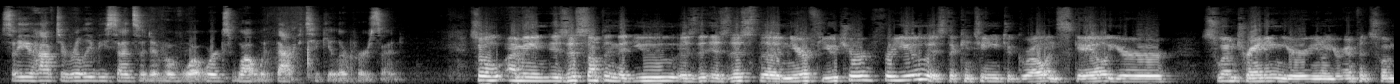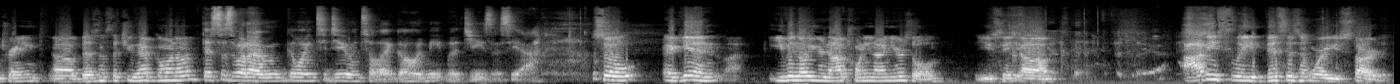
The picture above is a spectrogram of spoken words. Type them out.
So you have to really be sensitive of what works well with that particular person. So, I mean, is this something that you is th- is this the near future for you? Is to continue to grow and scale your swim training, your you know your infant swim training uh, business that you have going on? This is what I'm going to do until I go and meet with Jesus. Yeah. So again, even though you're now 29 years old, you see, um, obviously this isn't where you started,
